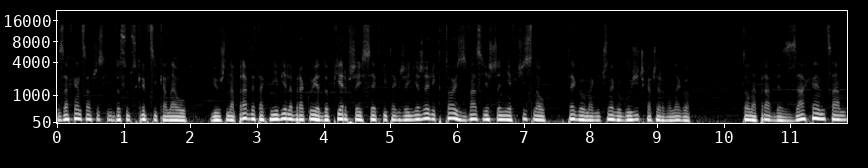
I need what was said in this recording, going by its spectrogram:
zachęcam wszystkich do subskrypcji kanału. Już naprawdę tak niewiele brakuje do pierwszej setki, także jeżeli ktoś z was jeszcze nie wcisnął tego magicznego guziczka czerwonego, to naprawdę zachęcam.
